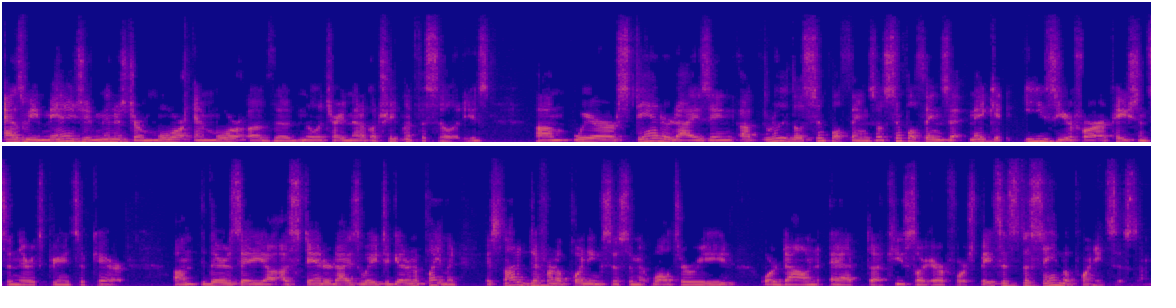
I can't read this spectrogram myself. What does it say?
as we manage and administer more and more of the military medical treatment facilities, um, we're standardizing uh, really those simple things, those simple things that make it easier for our patients in their experience of care. Um, there's a, uh, a, standardized way to get an appointment. It's not a different appointing system at Walter Reed or down at uh, Keesler Air Force Base. It's the same appointing system.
